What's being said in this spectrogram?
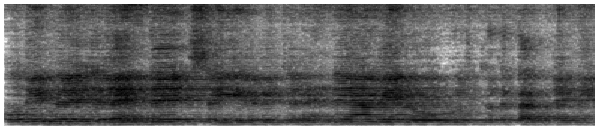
ਉਹਦੀ ਫਿਰ ਰਹਿੰਦੇ, ਸਰੀਰ ਵਿੱਚ ਰਹਿੰਦੇ ਆ ਵੀ ਲੋਕ ਉਸਤਤ ਕਰਦੇ ਨੇ।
